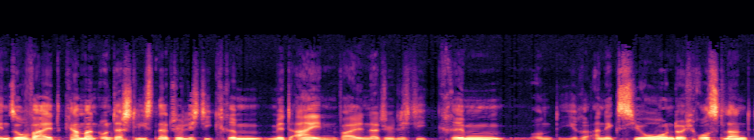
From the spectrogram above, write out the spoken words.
insoweit kann man, und das schließt natürlich die Krim mit ein, weil natürlich die Krim und ihre Annexion durch Russland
